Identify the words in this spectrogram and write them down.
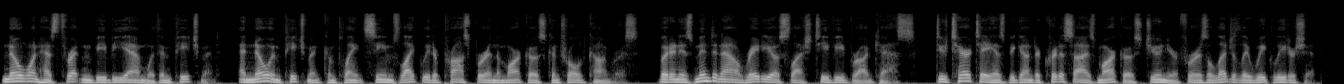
No one has threatened BBM with impeachment, and no impeachment complaint seems likely to prosper in the Marcos controlled Congress. But in his Mindanao radio slash TV broadcasts, Duterte has begun to criticize Marcos Jr. for his allegedly weak leadership.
